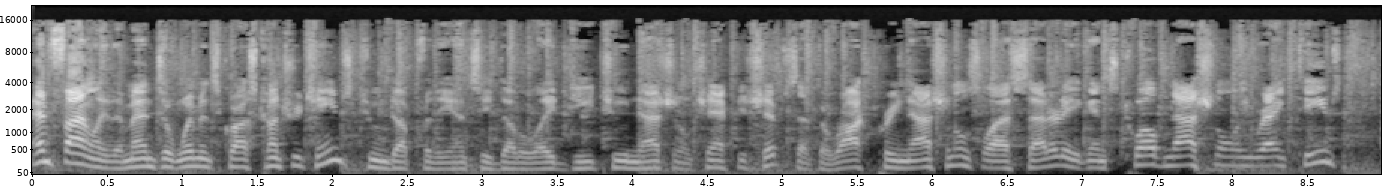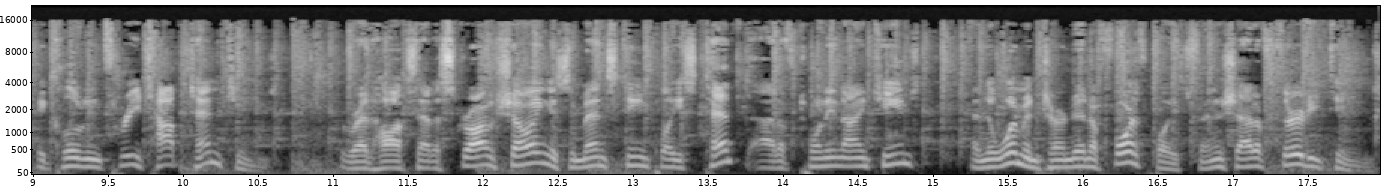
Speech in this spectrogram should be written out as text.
And finally, the men's and women's cross country teams tuned up for the NCAA D2 National Championships at the Rock Pre Nationals last Saturday against 12 nationally ranked teams, including three top 10 teams. The Red Hawks had a strong showing as the men's team placed 10th out of 29 teams, and the women turned in a fourth place finish out of 30 teams.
